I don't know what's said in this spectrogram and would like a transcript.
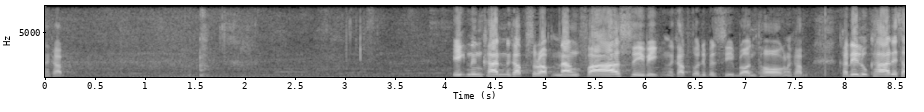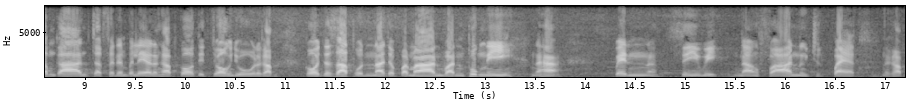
นะครับ อีกหนึ่งคันนะครับสำหรับนางฟ้าซีวิกนะครับตัวนี้เป็นสีบรอนทองนะครับคันนี้ลูกค้าได้ทำการจัดไฟแนนซ์ไปแล้วนะครับ ก็ติดจองอยู่นะครับ ก็จะทราบผลน่าจะประมาณวันพรุ่งนี้นะฮะเป็นซีวิกนางฟ้า 1.8 นะครับ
